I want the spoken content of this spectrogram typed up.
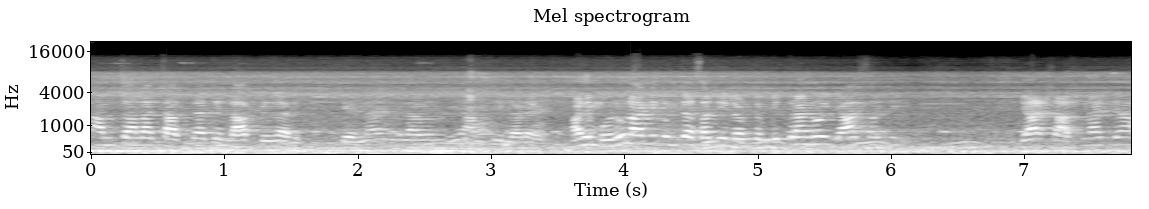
आमच्याला शासनाचे लाभ मिळणार ते नाही मिळावे ही आमची लढाई. आहे. आणि म्हणून आम्ही तुमच्यासाठी लढतो. मित्रांनो यासाठी या शासनाच्या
